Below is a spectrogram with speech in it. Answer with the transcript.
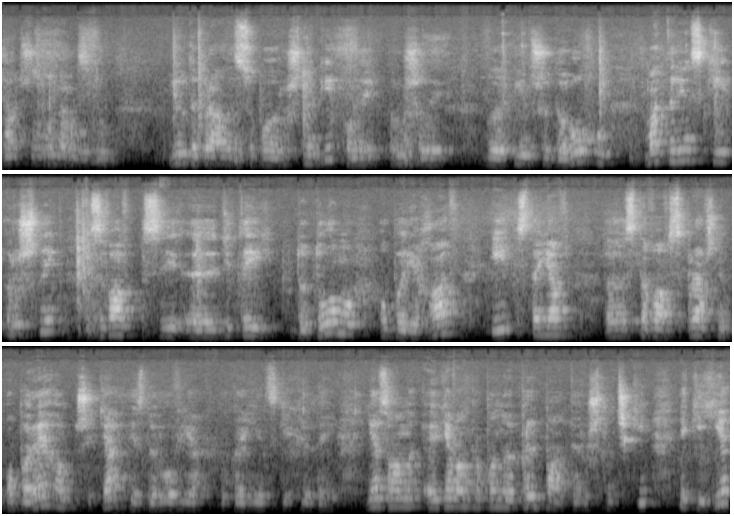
Так, згодом буду. Люди брали з собою рушники, коли рушили в іншу дорогу. Материнський рушник звав сві- е, дітей додому, оберігав і стояв, е, ставав справжнім оберегом життя і здоров'я українських людей. Я з вами е, я вам пропоную придбати рушнички, які є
